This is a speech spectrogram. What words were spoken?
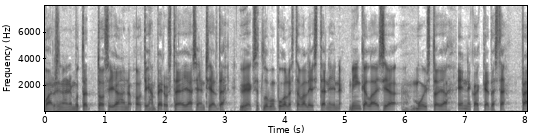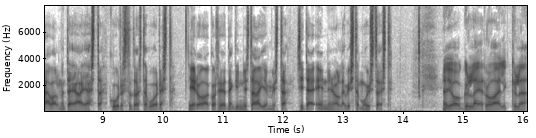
varsinainen, mutta tosiaan olet ihan perustajajäsen sieltä 90-luvun puolesta välistä, niin minkälaisia muistoja ennen kaikkea tästä päävalmentaja-ajasta 16 vuodesta? Eroaako se jotenkin niistä aiemmista, sitä ennen olevista muistoista? No joo, kyllä eroa. Eli kyllä,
